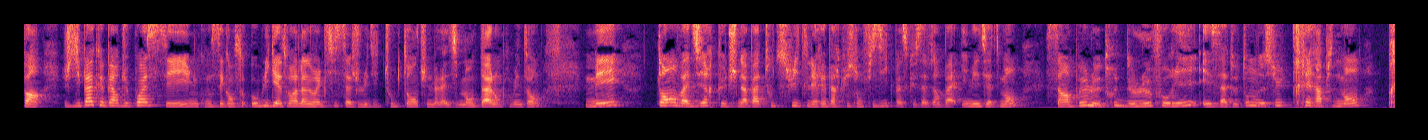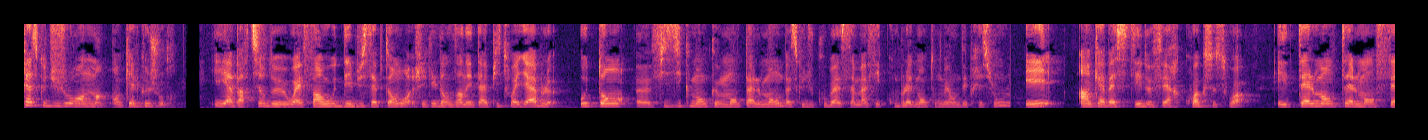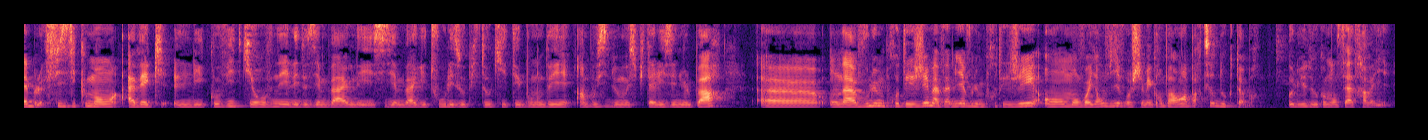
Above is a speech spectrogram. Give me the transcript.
Enfin, je dis pas que perdre du poids c'est une conséquence obligatoire de l'anorexie, ça je le dis tout le temps, c'est une maladie mentale en premier temps, mais tant on va dire que tu n'as pas tout de suite les répercussions physiques parce que ça vient pas immédiatement, c'est un peu le truc de l'euphorie et ça te tombe dessus très rapidement, presque du jour au lendemain, en quelques jours. Et à partir de ouais, fin août, début septembre, j'étais dans un état pitoyable, autant euh, physiquement que mentalement, parce que du coup, bah, ça m'a fait complètement tomber en dépression. Et incapacité de faire quoi que ce soit est tellement, tellement faible physiquement avec les Covid qui revenaient, les deuxièmes vagues, les sixièmes vagues et tout, les hôpitaux qui étaient bondés, impossible de m'hospitaliser nulle part. Euh, on a voulu me protéger, ma famille a voulu me protéger en m'envoyant vivre chez mes grands-parents à partir d'octobre, au lieu de commencer à travailler.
